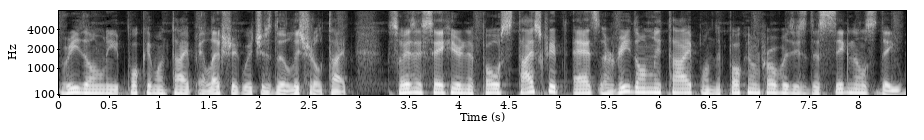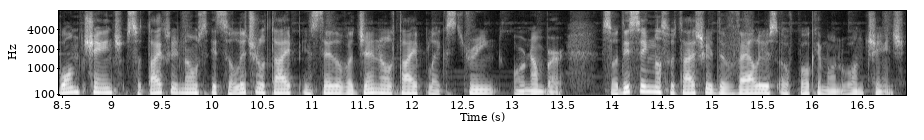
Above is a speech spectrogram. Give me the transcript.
read-only Pokemon type electric, which is the literal type. So as I say here in the post, TypeScript adds a read-only type on the Pokemon properties the signals they won't change, so TypeScript knows it's a literal type instead of a general type like string or number. So this signals to TypeScript the values of Pokemon won't change.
